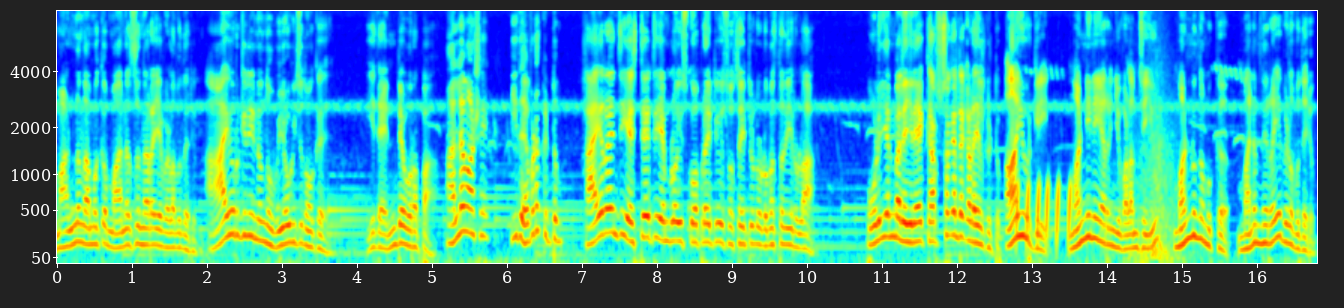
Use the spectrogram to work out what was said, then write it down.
മണ്ണ് നമുക്ക് മനസ്സ് നിറയെ വിളവ് തരും. ആയുർഗ്രീൻ ഒന്ന് ഉപയോഗിച്ചു നോക്ക്. ഇത് ഇതെന്റെ ഉറപ്പാ. അല്ല മാഷേ ഇത് എവിടെ കിട്ടും ഹൈറേഞ്ച് എസ്റ്റേറ്റ് എംപ്ലോയീസ് കോപ്പറേറ്റീവ് സൊസൈറ്റിയുടെ ഉടമസ്ഥതയിലുള്ള പുളിയൻമലയിലെ കർഷകന്റെ കടയിൽ കിട്ടും. ആയുർ ഗ്രീൻ മണ്ണിനെ അറിഞ്ഞു വളം ചെയ്യൂ മണ്ണു നമുക്ക് മനം നിറയെ വിളവ് തരും.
